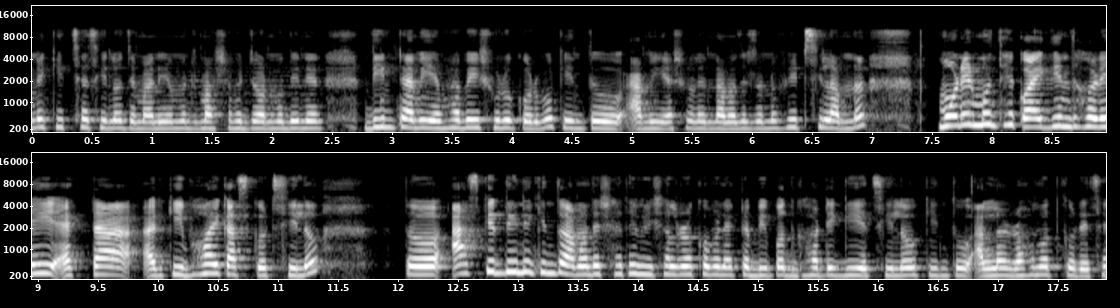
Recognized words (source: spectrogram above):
অনেক ইচ্ছা ছিল যে মারিয়ামের মাসাফের জন্মদিনের দিনটা আমি এভাবেই শুরু করব। কিন্তু আমি আসলে নামাজের জন্য ফিট ছিলাম না। মনের মধ্যে কয়েকদিন ধরেই একটা আর কি ভয় কাজ করছিল। তো আজকের দিনে কিন্তু আমাদের সাথে বিশাল রকমের একটা বিপদ ঘটে গিয়েছিল, কিন্তু আল্লাহর রহমত করেছে।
